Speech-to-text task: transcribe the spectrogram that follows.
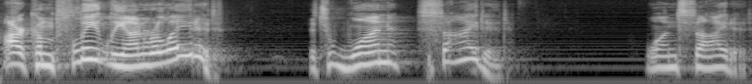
are completely unrelated. It's one sided. One sided.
